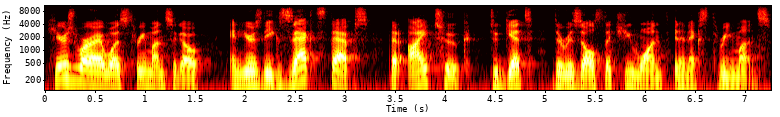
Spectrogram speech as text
here's where I was three months ago, and here's the exact steps that I took to get the results that you want in the next three months.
